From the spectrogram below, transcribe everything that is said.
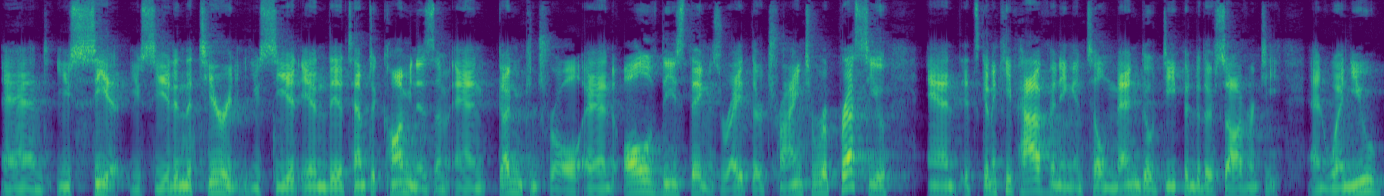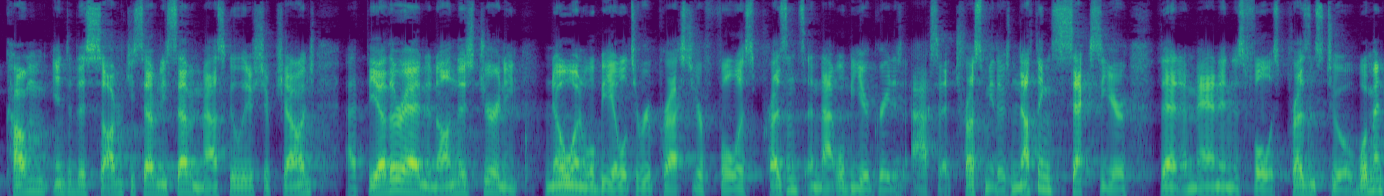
And you see it. You see it in the tyranny. You see it in the attempt at communism and gun control and all of these things, right? They're trying to repress you and it's going to keep happening until men go deep into their sovereignty. And when you come into this Sovereignty 77 Masculine Leadership Challenge, at the other end and on this journey, no one will be able to repress your fullest presence, and that will be your greatest asset. Trust me, there's nothing sexier than a man in his fullest presence to a woman,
